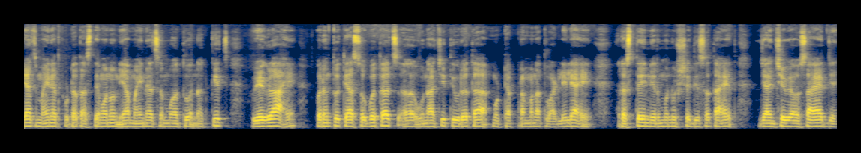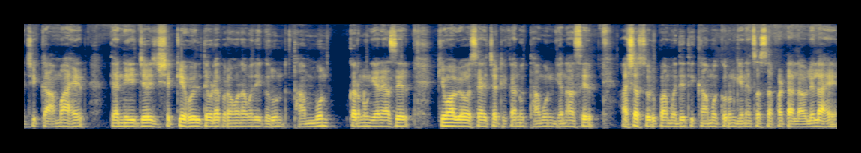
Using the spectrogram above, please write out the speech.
याच महिन्यात फुटत असते म्हणून या महिन्याचं महत्त्व नक्कीच वेगळं आहे. परंतु त्यासोबतच उन्हाची तीव्रता मोठ्या प्रमाणात वाढलेली आहे. रस्ते निर्मनुष्य दिसत आहेत. ज्यांचे व्यवसाय आहेत ज्यांची कामं आहेत त्यांनी जे शक्य होईल तेवढ्या प्रमाणामध्ये घरून थांबून करून घेणे असेल किंवा व्यवसायाच्या ठिकाणी थांबून घेणं असेल अशा स्वरूपामध्ये ती कामं करून घेण्याचा सपाटा लावलेला आहे.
